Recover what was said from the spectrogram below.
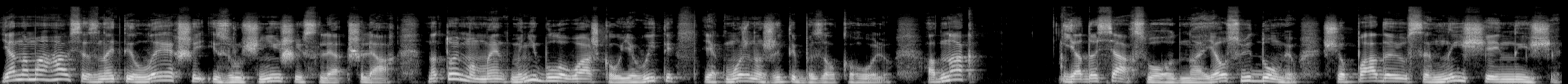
Я намагався знайти легший і зручніший шлях. На той момент мені було важко уявити, як можна жити без алкоголю. Однак. Я досяг свого дна, я усвідомив, що падаю все нижче і нижче.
